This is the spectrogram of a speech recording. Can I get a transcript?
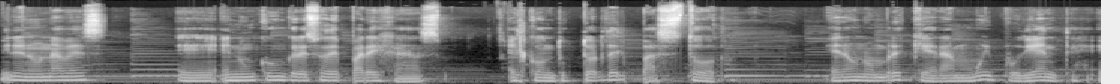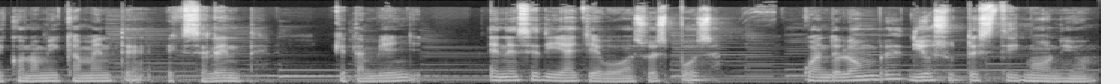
Miren, una vez eh, en un congreso de parejas, el conductor del pastor era un hombre que era muy pudiente, económicamente excelente, que también en ese día llevó a su esposa. Cuando el hombre dio su testimonio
